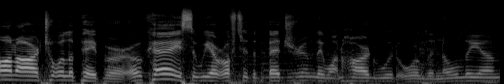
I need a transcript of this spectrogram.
On our toilet paper. Okay, so we are off to the bedroom. They want hardwood or linoleum.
